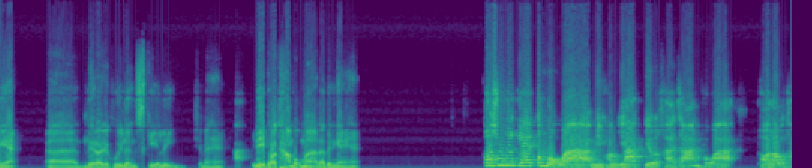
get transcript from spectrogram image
นี้เอ่อเดี๋ยวเราจะคุยเรื่อง scaling ใช่ไหมฮะทีนี้พอทำออกมาแล้วเป็นไงฮะก็ช่วงแรกๆต้องบอกว่ามีความยากเยอะค่ะอาจารย์ เพราะว่าพอเราท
